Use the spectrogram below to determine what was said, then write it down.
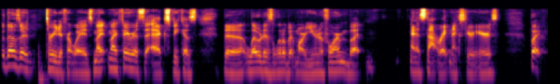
but those are three different ways. My my favorite is the X because the load is a little bit more uniform, but and it's not right next to your ears. But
